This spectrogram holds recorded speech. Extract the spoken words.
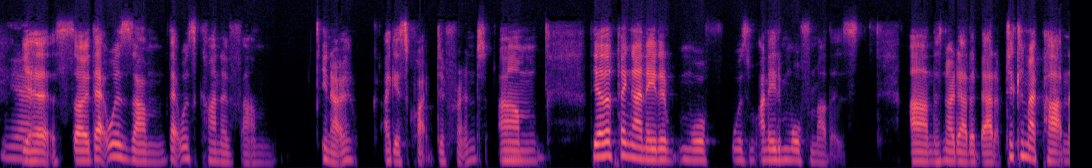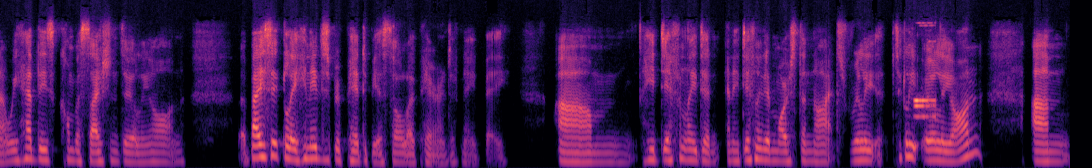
Yeah. yeah so that was um that was kind of um you know I guess quite different. Mm. Um, the other thing I needed more was I needed more from others. Um, there's no doubt about it. Particularly my partner. We had these conversations early on. Basically, he needed to prepare to be a solo parent if need be. Um, he definitely did, and he definitely did most of the nights, really, particularly early on, um,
